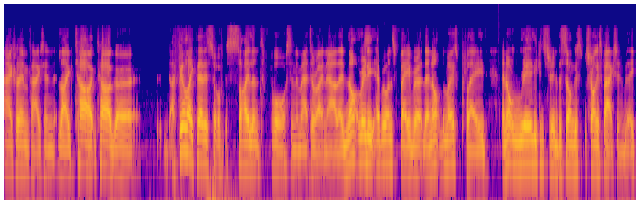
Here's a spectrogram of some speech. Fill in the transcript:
actual infaction. Like Targ, Targ are, I feel like they're this sort of silent force in the meta right now. They're not really everyone's favorite. They're not the most played. They're not really considered the strongest strongest faction. But they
